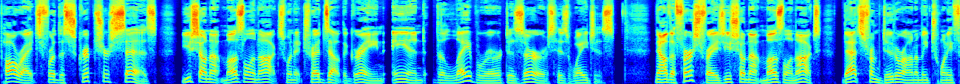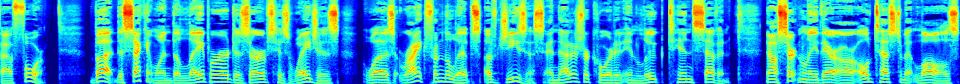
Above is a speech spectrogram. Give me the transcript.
Paul writes, "For the scripture says, you shall not muzzle an ox when it treads out the grain, and the laborer deserves his wages." Now, the first phrase, you shall not muzzle an ox, that's from Deuteronomy 25:4. But the second one, the laborer deserves his wages, was right from the lips of Jesus, and that is recorded in Luke 10 7. Now, certainly there are Old Testament laws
